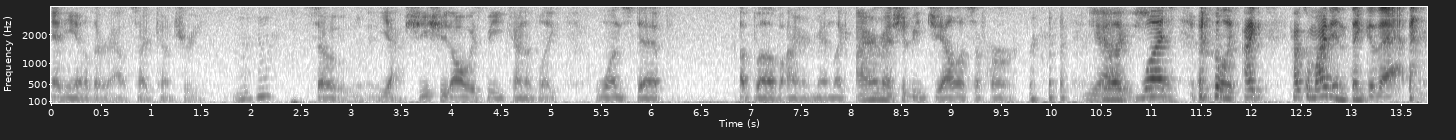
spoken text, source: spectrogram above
any other outside country. Mm-hmm. So yeah, she should always be kind of like one step above Iron Man. Like Iron Man should be jealous of her. Yeah, Be like, what? like I how come I didn't think of that?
